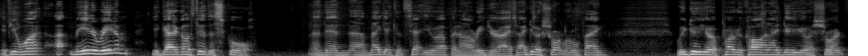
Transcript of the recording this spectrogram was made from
If you want uh, me to read them, you got to go through the school, and then uh, Megan can set you up, and I'll read your eyes. I do a short little thing we do you a protocol and I do you a short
